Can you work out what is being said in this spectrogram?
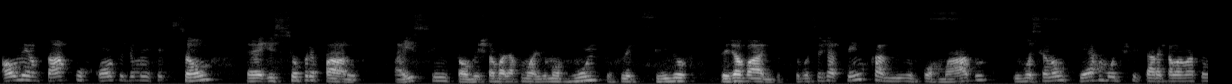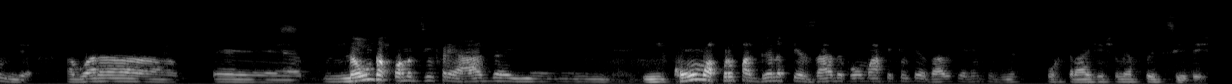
aumentar por conta de uma infecção é, esse seu preparo. Aí sim, talvez trabalhar com uma lima muito flexível seja válido, porque você já tem o um caminho formado e você não quer modificar aquela anatomia. Agora, é, não da forma desenfreada e, e, e, com uma propaganda pesada, com o marketing pesado que a gente vê por trás de instrumentos flexíveis.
